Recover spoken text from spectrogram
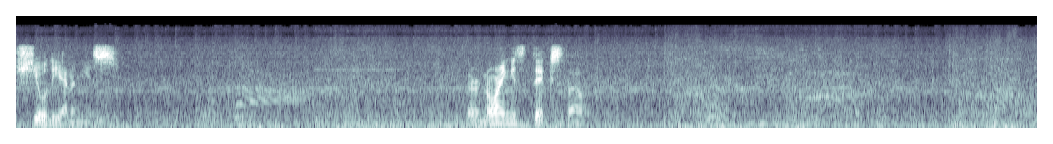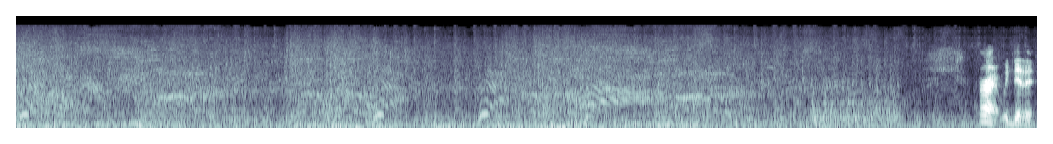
Shield the enemies. They're annoying as dicks though. Alright, we did it.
